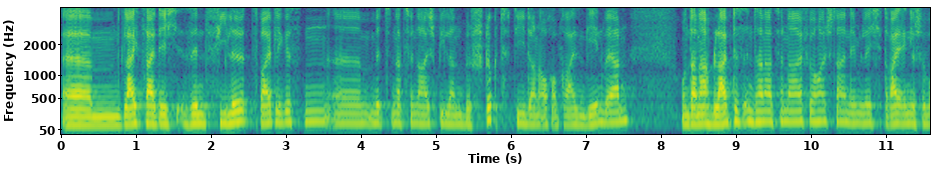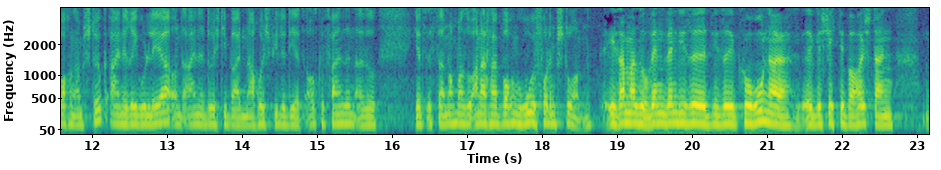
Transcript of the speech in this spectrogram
Ähm, gleichzeitig sind viele Zweitligisten äh, mit Nationalspielern bestückt, die dann auch auf Reisen gehen werden. Und danach bleibt es international für Holstein, nämlich drei englische Wochen am Stück, eine regulär und eine durch die beiden Nachholspiele, die jetzt ausgefallen sind. Also jetzt ist dann nochmal so anderthalb Wochen Ruhe vor dem Sturm. Ne? Ich sag mal so, wenn, wenn diese, diese Corona-Geschichte bei Holstein äh,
